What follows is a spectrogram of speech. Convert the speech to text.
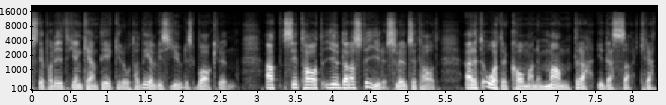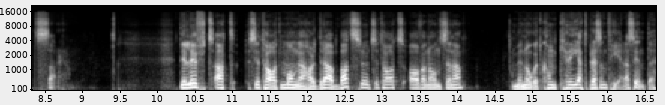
SD-politikern Kent Ekeroth, har delvis judisk bakgrund. Att citat “judarna styr” slutcitat, är ett återkommande mantra i dessa kretsar. Det lyfts att citat “många har drabbats” slutcitat, av annonserna men något konkret presenteras inte.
